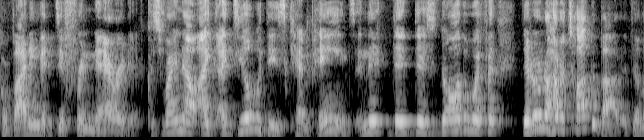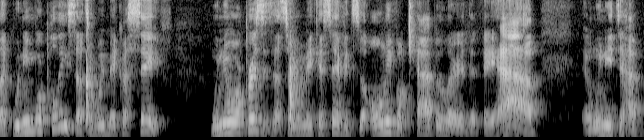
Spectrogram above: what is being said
providing a different narrative. Because right now, I, I, deal with these campaigns, and they, they, there's no other way for they don't know how to talk about it. They're like, we need more police. That's how we make us safe. We need more prisons. That's how we make us safe. It's the only vocabulary that they have, and we need to have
